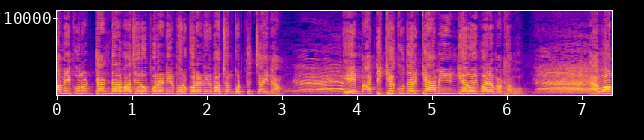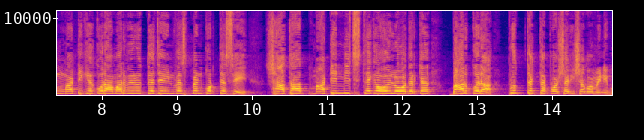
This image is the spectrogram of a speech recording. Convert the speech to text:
আমি কোনো টেন্ডার বাজের উপরে নির্ভর করে নির্বাচন করতে চাই না। এই মাটি খেকুদেরকে আমি ইন্ডিয়ার ওই পারে পাঠাবো। এবং মাটি খেকুরা আমার বিরুদ্ধে যে ইনভেস্টমেন্ট করতেছে, সাত হাত মাটির নিচ থেকে হইল ওদেরকে বার করা প্রত্যেকটা পয়সার হিসাব আমি নিব।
